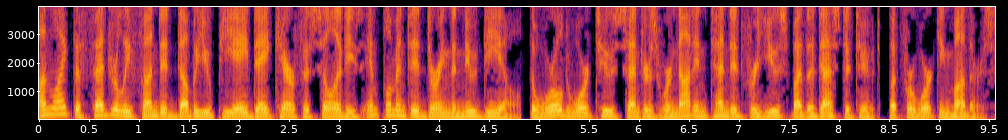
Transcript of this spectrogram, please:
Unlike the federally funded WPA day care facilities implemented during the New Deal, the World War II centers were not intended for use by the destitute, but for working mothers.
